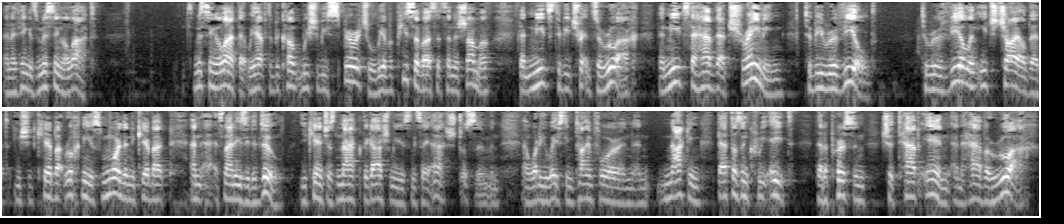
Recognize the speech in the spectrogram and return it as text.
And I think it's missing a lot. It's missing a lot that we have to become, we should be spiritual. We have a piece of us that's a neshama that needs to be, trained. it's a ruach, that needs to have that training to be revealed. To reveal in each child that you should care about ruchnius more than you care about, and it's not easy to do. You can't just knock the Gashmias and say, ah, shtusim, and, and what are you wasting time for? And, and knocking, that doesn't create that a person should tap in and have a ruach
